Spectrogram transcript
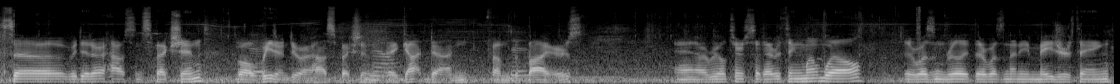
So we did our house inspection. Well, we didn't do our house inspection. No. It got done from the buyers, and our realtor said everything went well. There wasn't really, there wasn't any major thing.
